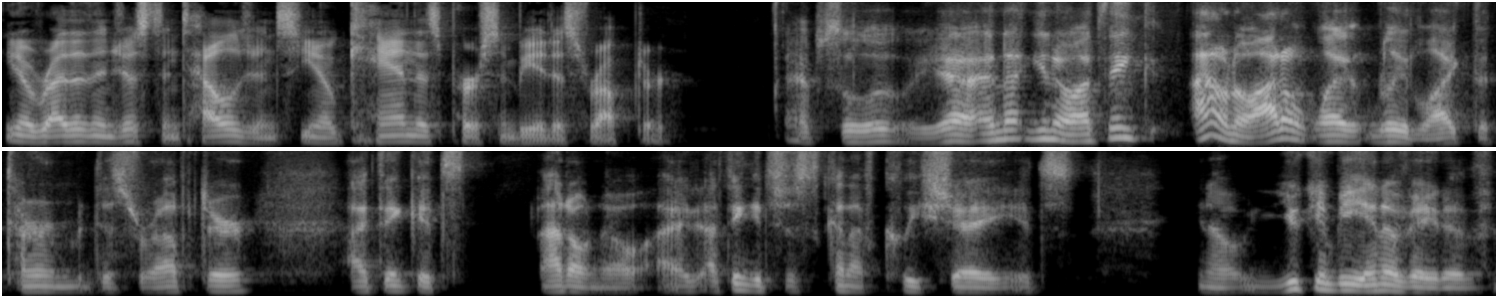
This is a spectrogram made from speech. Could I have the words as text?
you know, rather than just intelligence, you know, can this person be a disruptor? Absolutely. Yeah. And, uh, you know, I think, I don't know, I don't like really like the term disruptor. I think it's, I don't know, I, I think it's just kind of cliche. It's, you know, you can be innovative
